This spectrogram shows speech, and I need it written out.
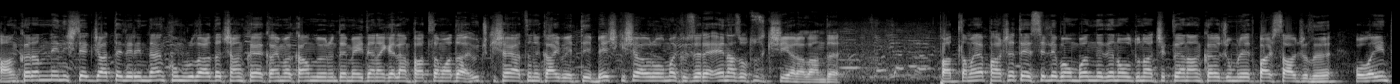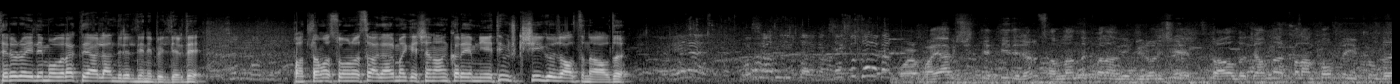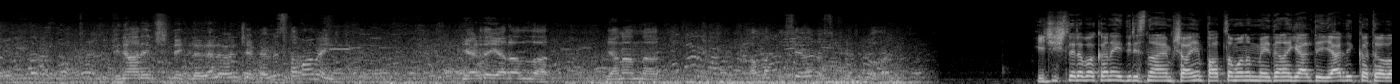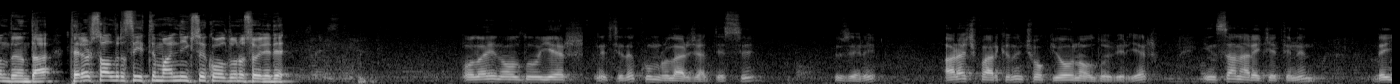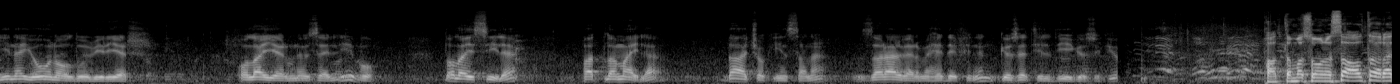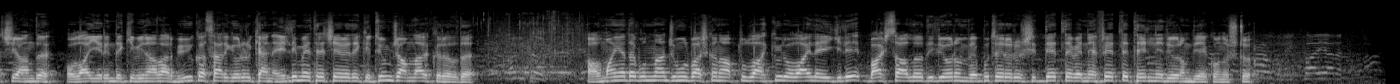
Ankara'nın en işlek caddelerinden Kumrular'da Çankaya Kaymakamlığı önünde meydana gelen patlamada 3 kişi hayatını kaybetti, 5 kişi ağır olmak üzere en az 30 kişi yaralandı. Patlamaya parça tesirli bombanın neden olduğunu açıklayan Ankara Cumhuriyet Başsavcılığı, olayın terör eylemi olarak değerlendirildiğini bildirdi. Patlama sonrası alarma geçen Ankara Emniyeti 3 kişiyi gözaltına aldı. Bayağı bir şiddetliydi canım. Sallandık falan. Bir büron içi dağıldı. Camlar falan komple yıkıldı. Binanın içindekiler. hele ön cephemiz tamamen gitti. Yerde yaralılar, yananlar. Allah kimseye vermesin. Kötü bir olay. İçişleri Bakanı İdris Naim Şahin patlamanın meydana geldiği yer dikkate alındığında terör saldırısı ihtimalinin yüksek olduğunu söyledi. Olayın olduğu yer neticede Kumrular Caddesi üzeri. Araç parkının çok yoğun olduğu bir yer. İnsan hareketinin de yine yoğun olduğu bir yer. Olay yerinin özelliği bu. Dolayısıyla patlamayla daha çok insana zarar verme hedefinin gözetildiği gözüküyor. Patlama sonrası 6 araç yandı. Olay yerindeki binalar büyük hasar görürken 50 metre çevredeki tüm camlar kırıldı. Almanya'da bulunan Cumhurbaşkanı Abdullah Gül olayla ilgili başsağlığı diliyorum ve bu terörü şiddetle ve nefretle telin ediyorum diye konuştu.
